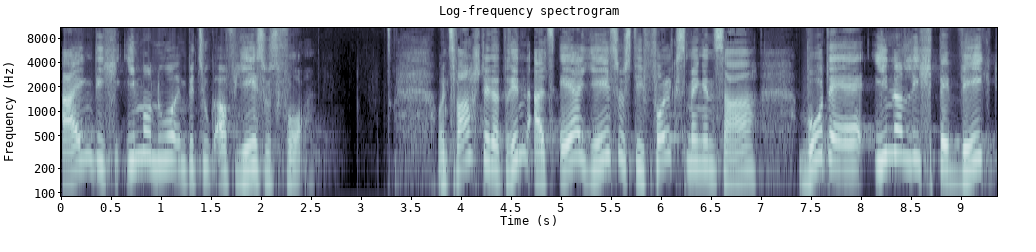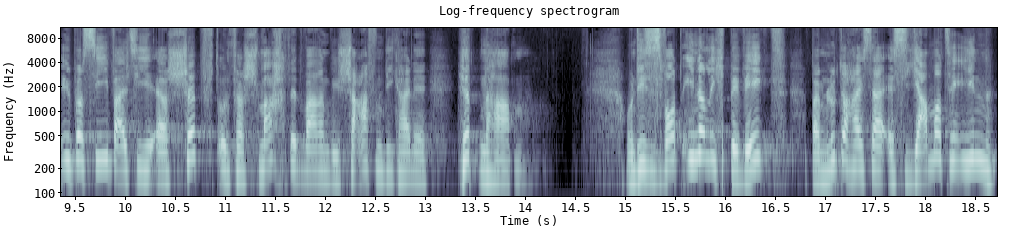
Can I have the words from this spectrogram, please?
eigentlich immer nur in Bezug auf Jesus vor. Und zwar steht da drin, als er Jesus die Volksmengen sah, wurde er innerlich bewegt über sie, weil sie erschöpft und verschmachtet waren wie Schafen, die keine Hirten haben. Und dieses Wort innerlich bewegt, beim Luther heißt er, es jammerte ihn,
